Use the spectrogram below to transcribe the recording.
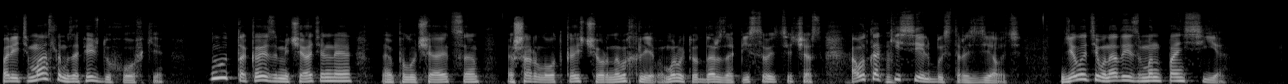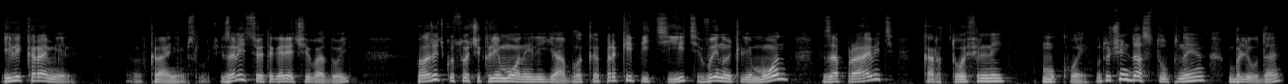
полить маслом и запечь в духовке. Ну, вот такая замечательная э, получается шарлотка из черного хлеба. Может быть, тут даже записывает сейчас. А вот как кисель быстро сделать? Делать его надо из монпансье или карамель в крайнем случае. Залить все это горячей водой, положить кусочек лимона или яблока, прокипятить, вынуть лимон, заправить картофельной мукой. Вот очень доступные блюда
